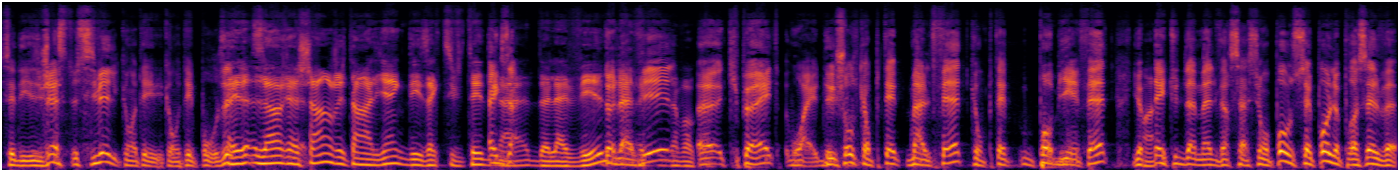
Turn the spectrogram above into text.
c'est des gestes civils qui ont été, qui ont été posés. Et leur échange est en lien avec des activités de, la, Exact. de la ville. de la ville, euh, qui peut être, ouais, des choses qui ont peut-être mal faites, qui ont peut-être pas bien faites. Il y a Ouais. peut-être eu de la malversation. Pas, je sais pas, le procès va,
